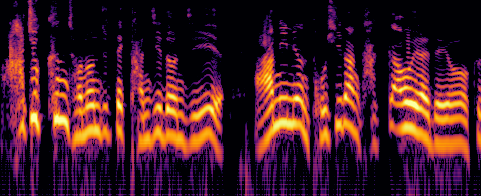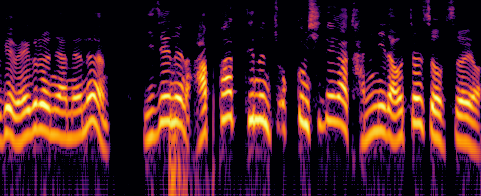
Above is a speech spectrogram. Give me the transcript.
아주 큰 전원주택 단지든지 아니면 도시랑 가까워야 돼요. 그게 왜 그러냐면은 이제는 아파트는 조금 시대가 갑니다. 어쩔 수 없어요.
